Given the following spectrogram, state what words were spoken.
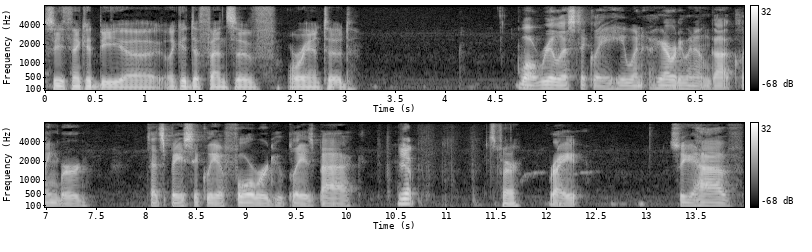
So you think it'd be uh, like a defensive oriented? Well, realistically, he went. He already went out and got Klingberg. That's basically a forward who plays back. Yep, it's fair. Right. So you have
